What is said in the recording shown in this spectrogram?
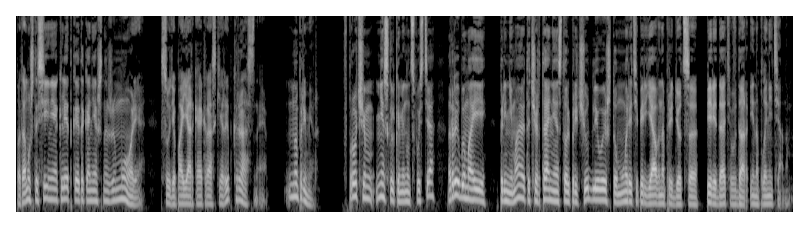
Потому что синяя клетка — это, конечно же, море. Судя по яркой окраске рыб, красная. Например. Впрочем, несколько минут спустя рыбы мои принимают очертания столь причудливые, что море теперь явно придется передать в дар инопланетянам.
